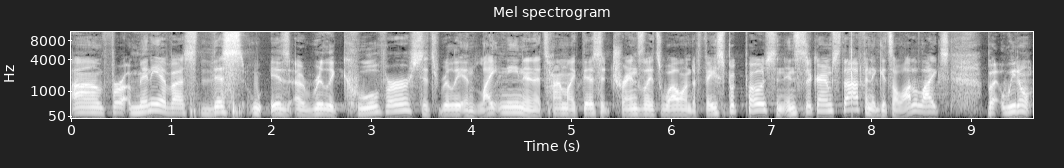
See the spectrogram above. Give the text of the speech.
um, for many of us, this is a really cool verse. It's really enlightening. At a time like this, it translates well onto Facebook posts and Instagram stuff, and it gets a lot of likes. But we don't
